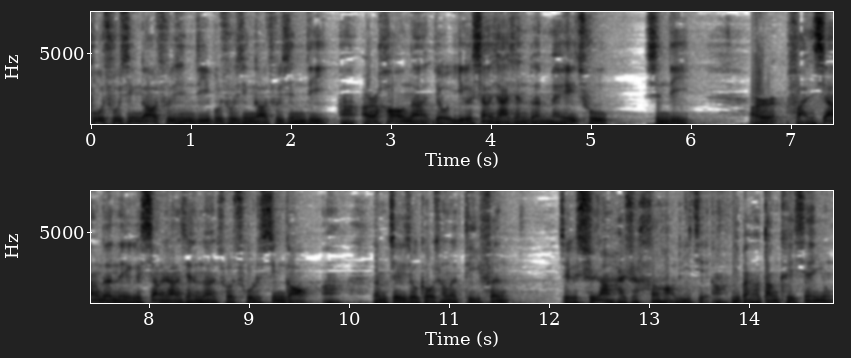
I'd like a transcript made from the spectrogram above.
不出新高出新低，不出新高出新低啊，而后呢有一个向下线段没出新低，而反向的那个向上线段所出了新高啊，那么这个就构成了底分，这个实际上还是很好理解啊，你把它当 K 线用。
